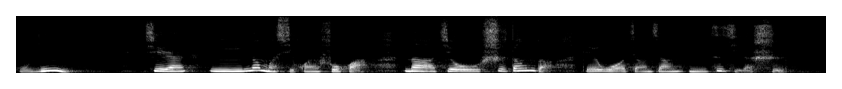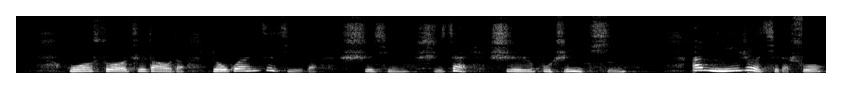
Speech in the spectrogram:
五英里。既然你那么喜欢说话，那就适当的给我讲讲你自己的事。我所知道的有关自己的事情实在是不值一提。安妮热切地说：“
